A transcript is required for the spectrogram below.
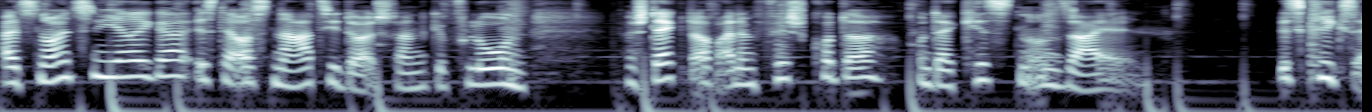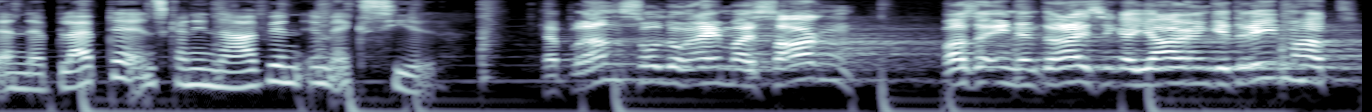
Als 19-Jähriger ist er aus Nazi-Deutschland geflohen, versteckt auf einem Fischkutter unter Kisten und Seilen. Bis Kriegsende bleibt er in Skandinavien im Exil. Herr Brandt soll doch einmal sagen, was er in den 30er Jahren getrieben hat.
